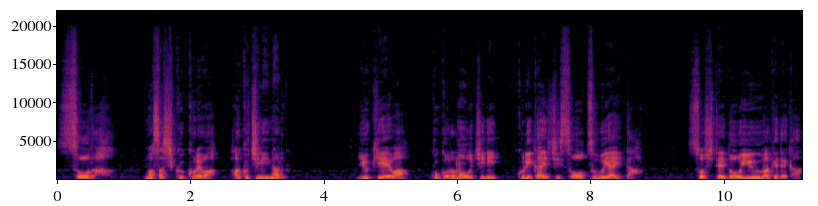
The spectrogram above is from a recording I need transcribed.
そうだ。まさしくこれは白痴になる。幸恵は心の内に繰り返しそうつぶやいた。そしてどういうわけでか、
